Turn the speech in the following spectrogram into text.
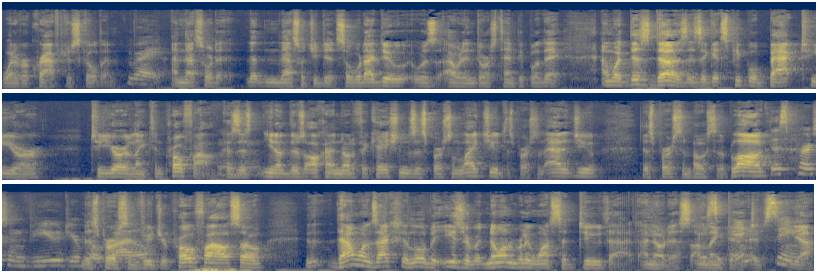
whatever craft you're skilled in. right. and that's what it, that's what you did. So what I do was I would endorse ten people a day, and what this does is it gets people back to your to your LinkedIn profile because mm-hmm. you know there's all kind of notifications. This person liked you. This person added you. This person posted a blog. This person viewed your This profile. person viewed your profile. So that one's actually a little bit easier, but no one really wants to do that. I notice on It's LinkedIn. interesting. yeah.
